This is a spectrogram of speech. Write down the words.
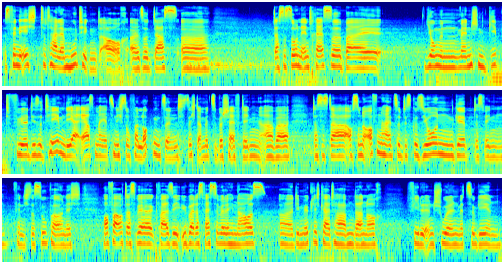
das finde ich total ermutigend auch. Also dass, äh, dass es so ein Interesse bei jungen Menschen gibt für diese Themen, die ja erstmal jetzt nicht so verlockend sind, sich damit zu beschäftigen, aber dass es da auch so eine Offenheit zu Diskussionen gibt. Deswegen finde ich das super und ich hoffe auch, dass wir quasi über das Festival hinaus äh, die Möglichkeit haben, da noch viel in Schulen mitzugehen.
